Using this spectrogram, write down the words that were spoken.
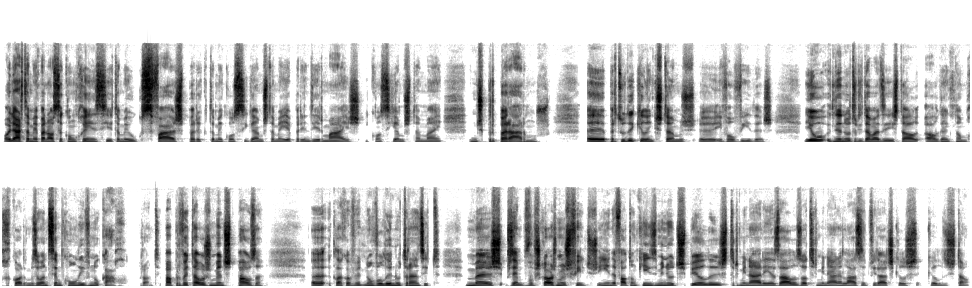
olhar também para a nossa concorrência e também o que se faz para que também consigamos também aprender mais e consigamos também nos prepararmos uh, para tudo aquilo em que estamos uh, envolvidas. Eu, ainda no outro dia estava a dizer isto a alguém que não me recordo, mas eu ando sempre com um livro no carro, pronto, para aproveitar os momentos de pausa. Uh, claro que obviamente não vou ler no trânsito, mas, por exemplo, vou buscar os meus filhos e ainda faltam 15 minutos para eles terminarem as aulas ou terminarem lá as atividades que eles, que eles estão.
